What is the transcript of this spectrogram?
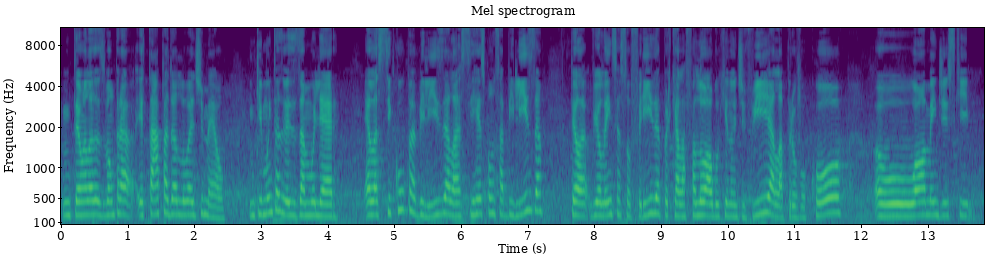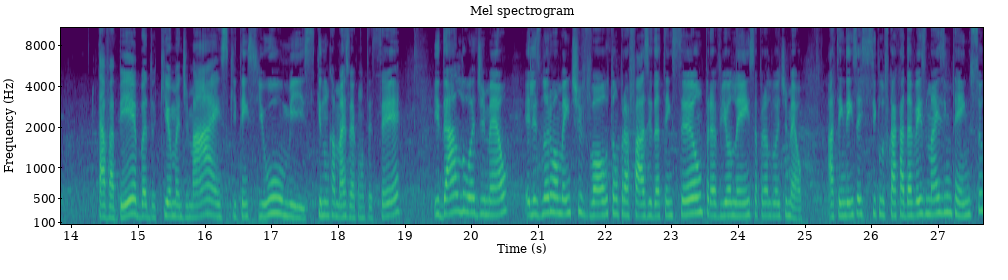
Então elas vão para a etapa da lua de mel, em que muitas vezes a mulher ela se culpabiliza, ela se responsabiliza pela violência sofrida, porque ela falou algo que não devia, ela provocou. O homem diz que estava bêbado, que ama demais, que tem ciúmes, que nunca mais vai acontecer. E da lua de mel, eles normalmente voltam para a fase da tensão, para a violência, para a lua de mel. A tendência é esse ciclo ficar cada vez mais intenso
